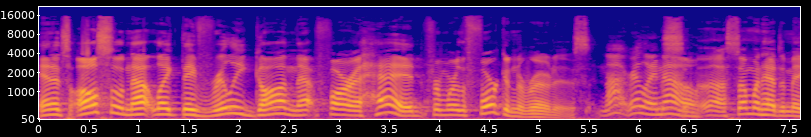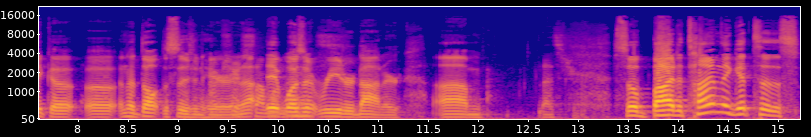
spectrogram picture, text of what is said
And it's also not like they've really gone that far ahead from where the fork in the road is. Not really, no. So, uh, someone had to make a, a an adult decision here, sure and I- it wasn't. Reed or Donner. Um, That's true. so by the time they get to the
